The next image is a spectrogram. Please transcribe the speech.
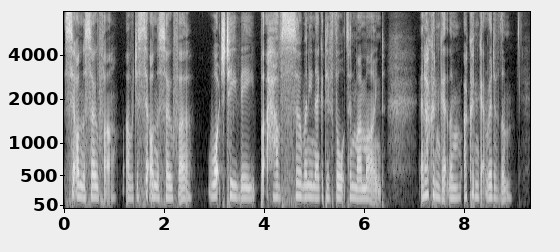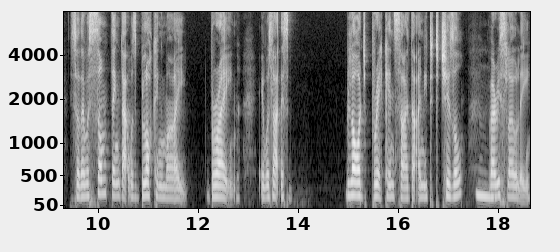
sit on the sofa. I would just sit on the sofa, watch TV, but have so many negative thoughts in my mind. And I couldn't get them, I couldn't get rid of them. So there was something that was blocking my brain. It was like this large brick inside that I needed to chisel Mm. very slowly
